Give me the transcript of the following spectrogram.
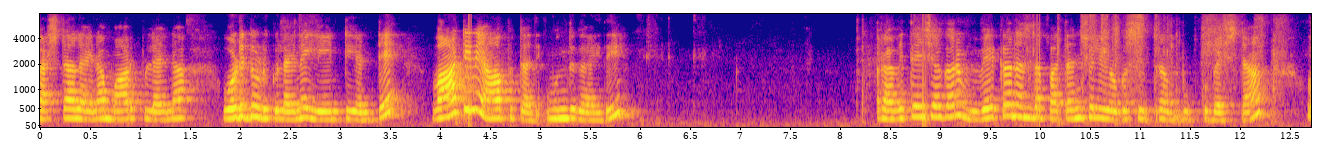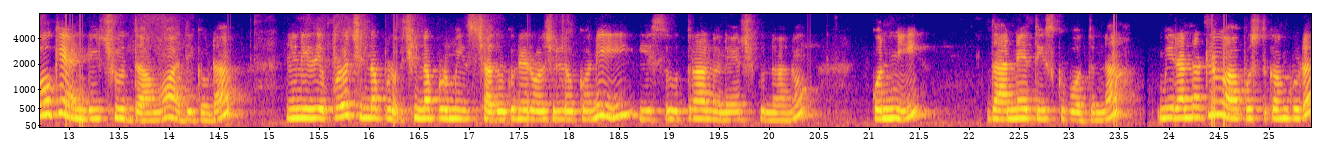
కష్టాలైనా మార్పులైనా ఒడిదుడుకులైనా ఏంటి అంటే వాటిని ఆపుతుంది. ముందుగా ఇది. రవితేజ గారు వివేకానంద పతంజలి యోగ సూత్ర బుక్ బెస్టా? ఓకే అండి చూద్దాము అది కూడా. నేను ఇది ఎప్పుడో చిన్నప్పుడు చిన్నప్పుడు మీన్స్ చదువుకునే రోజుల్లో కొని ఈ సూత్రాలు నేర్చుకున్నాను. కొన్ని దాన్నే తీసుకుపోతున్నా. మీరు అన్నట్లు ఆ పుస్తకం కూడా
